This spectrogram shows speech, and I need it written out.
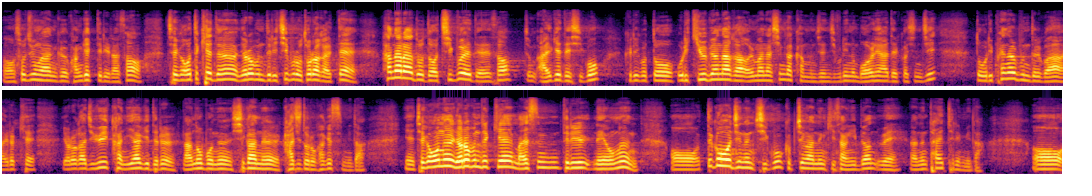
어, 소중한 그 관객들이라서 제가 어떻게든 여러분들이 집으로 돌아갈 때 하나라도 더 지구에 대해서 좀 알게 되시고 그리고 또 우리 기후 변화가 얼마나 심각한 문제인지 우리는 뭘 해야 될 것인지 또 우리 패널 분들과 이렇게 여러 가지 유익한 이야기들을 나눠보는 시간을 가지도록 하겠습니다. 예, 제가 오늘 여러분들께 말씀드릴 내용은 어, 뜨거워지는 지구 급증하는 기상이변 왜라는 타이틀입니다. 어,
